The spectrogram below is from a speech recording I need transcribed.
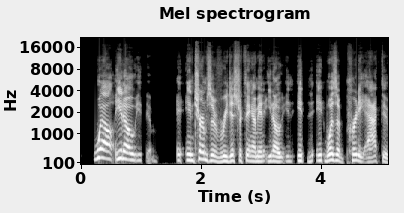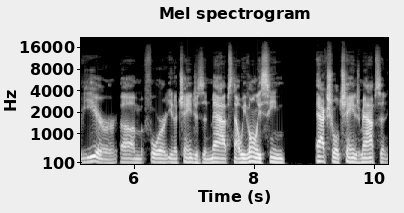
well, you know, in terms of redistricting, I mean, you know, it, it, it was a pretty active year um, for, you know, changes in maps. Now, we've only seen actual change maps in,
